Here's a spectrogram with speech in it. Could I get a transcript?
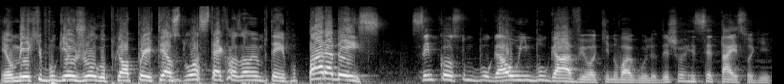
Eu meio que buguei o jogo, porque eu apertei as duas teclas ao mesmo tempo. Parabéns! Sempre costumo bugar o imbugável aqui no bagulho. Deixa eu resetar isso aqui.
